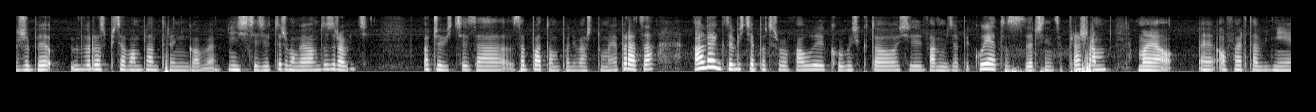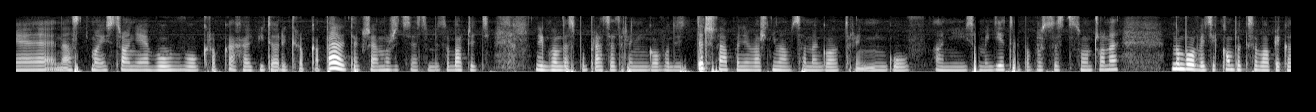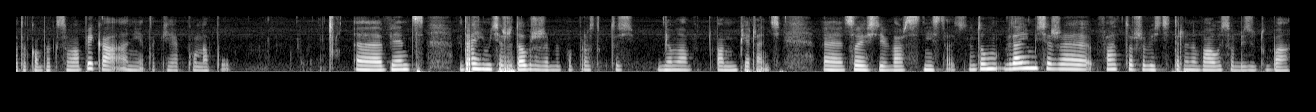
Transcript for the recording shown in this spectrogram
żeby rozpisał Wam plan treningowy. Jeśli chcecie, też mogę Wam to zrobić. Oczywiście za zapłatą, ponieważ to moja praca, ale gdybyście potrzebowały kogoś, kto się Wami zaopiekuje, to serdecznie zapraszam. Moja e, oferta widnieje na mojej stronie www.helpitory.pl, także możecie sobie zobaczyć, jak wygląda współpraca treningowo-dietetyczna, ponieważ nie mam samego treningów ani samej diety, po prostu jest to złączone. No bo wiecie, kompleksowa opieka to kompleksowa opieka, a nie takie pół na pół. E, więc wydaje mi się, że dobrze, żeby po prostu ktoś miał na wami pieczęć. E, co jeśli was nie stać? No to wydaje mi się, że warto, żebyście trenowały sobie z YouTube'a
